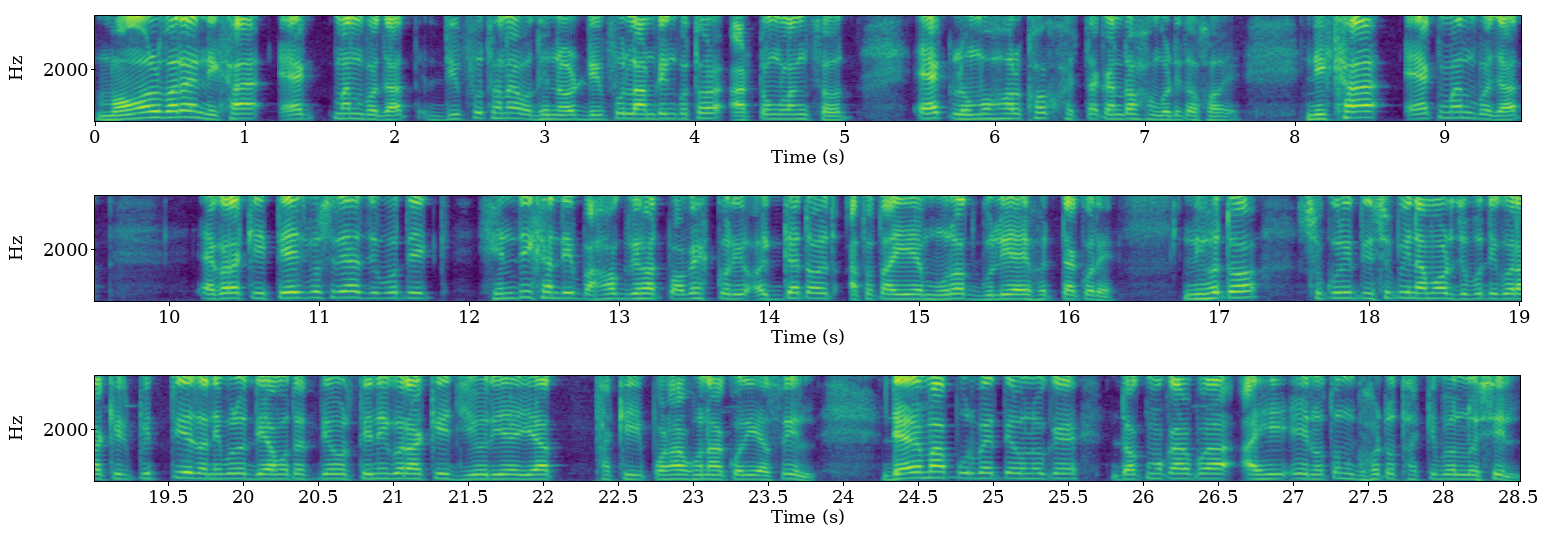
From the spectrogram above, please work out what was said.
মঙলবাৰে নিশা একমান বজাত ডিফু থানাৰ অধীনৰ ডিফু লামডিং পথৰ আটংলাংছত এক লোমহৰ্ষক হত্যাকাণ্ড সংঘটিত হয়। নিশা একমান বজাত এগৰাকী তেইছ বছৰীয়া যুৱতীক হিন্দী খান্দি বাসগৃহত প্ৰৱেশ কৰি অজ্ঞাত আততায়ীয়ে মূৰত গুলীয়াই হত্যা কৰে। নিহত চুকুৰি টিচুপি নামৰ যুৱতীগৰাকীৰ পিতৃয়ে জানিবলৈ দিয়া মতে, তেওঁৰ তিনিগৰাকী জীয়ৰীয়ে ইয়াত থাকি পঢ়া শুনা কৰি আছিল। ডেৰ মাহ পূৰ্বে তেওঁলোকে ডকমকাৰ পৰা আহি এই নতুন ঘৰটো থাকিব লৈছিল।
